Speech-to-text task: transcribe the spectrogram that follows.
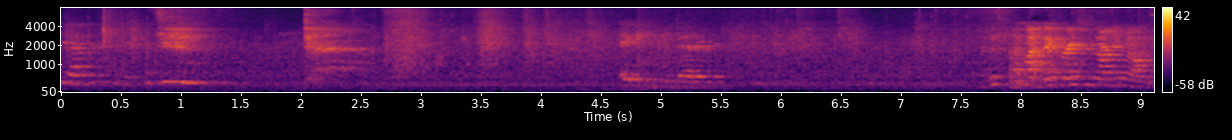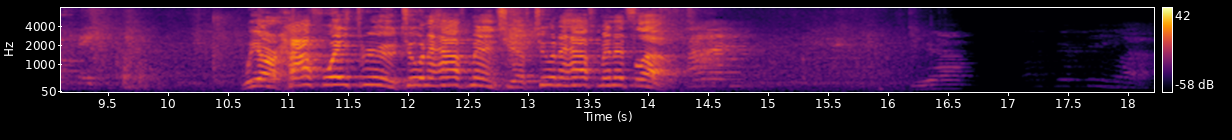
yeah. It could be better. At this point, my decorations aren't even on the cake. We are halfway through. Two and a half minutes. You have two and a half minutes left. Fine. You have 115 left.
